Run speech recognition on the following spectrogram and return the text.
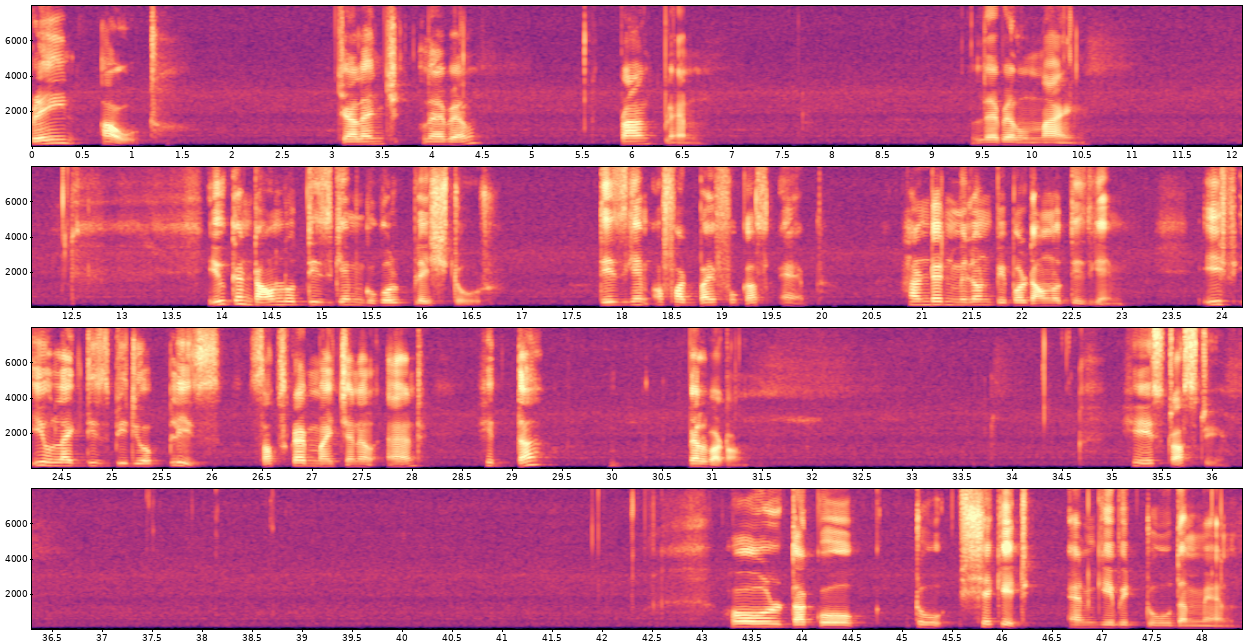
brain out. Challenge level. Prank plan. Level 9 you can download this game google play store. This game offered by focus app. 100 million people download this game. If you like this video please subscribe my channel and hit the bell button. He is trusty. Hold the coke to shake it and give it to the man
